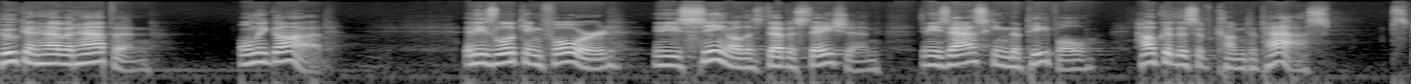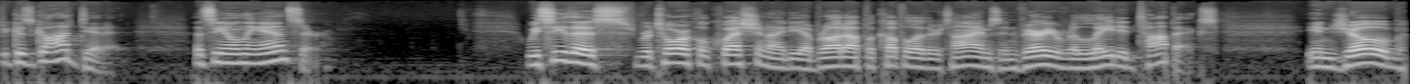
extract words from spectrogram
Who can have it happen? Only God. And he's looking forward and he's seeing all this devastation and he's asking the people, how could this have come to pass? It's because God did it. That's the only answer. We see this rhetorical question idea brought up a couple other times in very related topics. In Job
